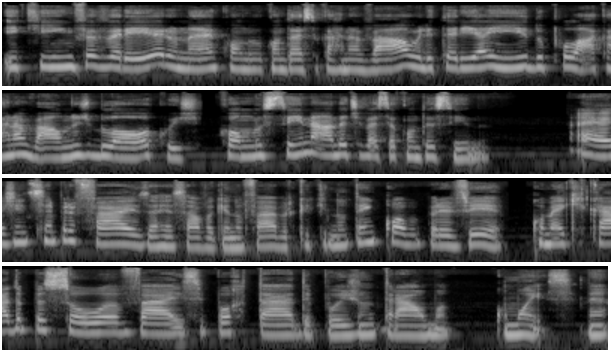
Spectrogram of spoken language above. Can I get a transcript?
e que em fevereiro, né, quando acontece o carnaval, ele teria ido pular carnaval nos blocos, como se nada tivesse acontecido. É, a gente sempre faz a ressalva aqui no Fábrica que não tem como prever como é que cada pessoa vai se portar depois de um trauma como esse, né?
